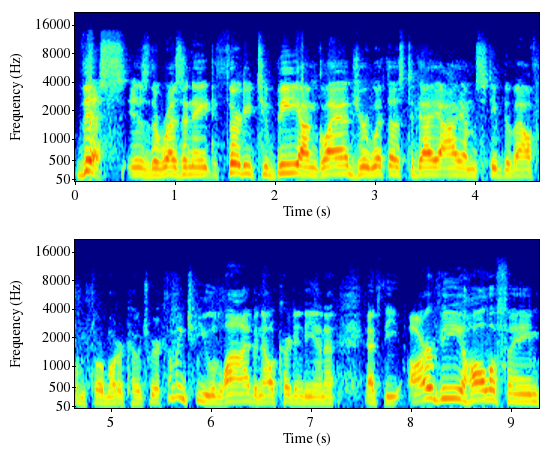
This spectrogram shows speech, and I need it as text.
This is the Resonate 32B. I'm glad you're with us today. I am Steve Duval from Thor Motor Coach. We're coming to you live in Elkhart, Indiana at the RV Hall of Fame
